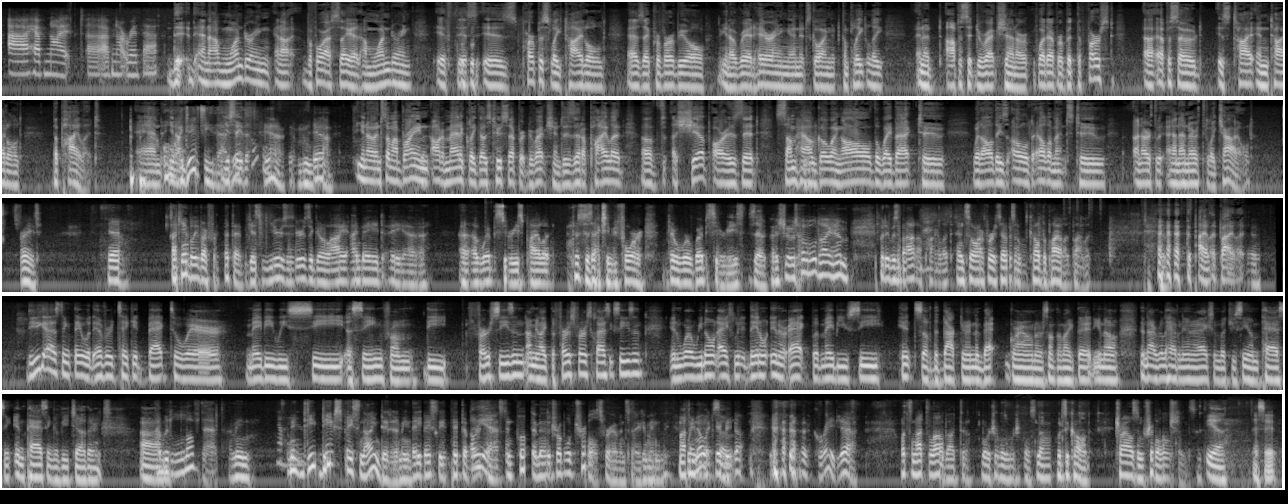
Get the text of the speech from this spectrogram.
I have not. Uh, I've not read that. The, and I'm wondering, and I, before I say it, I'm wondering if this is purposely titled as a proverbial, you know, red herring, and it's going completely in an opposite direction or whatever. But the first uh, episode is ti- entitled "The Pilot," and Oh, you know, I did see that. You see that? Yeah, yeah. You know, and so my brain automatically goes two separate directions. Is it a pilot of a ship, or is it somehow going all the way back to, with all these old elements, to an earthly, an unearthly child? Right. Yeah. I can't believe I forgot that because years and years ago I, I made a uh, a a web series pilot. This is actually before there were web series, so that shows how old I am. But it was about a pilot, and so our first episode was called the Pilot Pilot. the pilot, pilot. do you guys think they would ever take it back to where maybe we see a scene from the first season? I mean, like the first first classic season, and where we don't actually they don't interact, but maybe you see hints of the doctor in the background or something like that. You know, they're not really having an interaction, but you see them passing in passing of each other. I Um, would love that. I mean, I mean, Deep Deep Space Nine did it. I mean, they basically picked up Oh, their yeah. cast and put them in the Trouble of Tribbles, for heaven's sake. I mean, My we know favorite it can be done. Great, yeah. What's not to love about uh, more troubles, more troubles? No, what's it called? Trials and tribulations. yeah, that's it.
